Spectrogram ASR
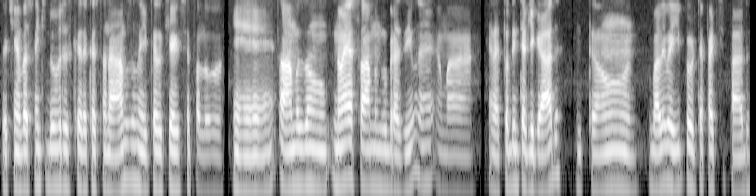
Eu tinha bastante dúvidas que era a questão da Amazon, e pelo que você falou, é, a Amazon não é só a Amazon no Brasil, né? É uma ela é toda interligada. Então, valeu aí por ter participado.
